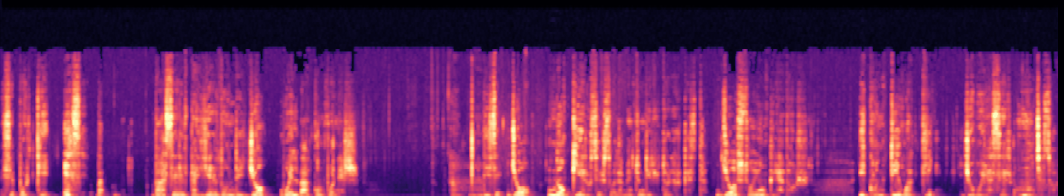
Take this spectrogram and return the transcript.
Dice, porque ese va, a ser el taller donde yo vuelva a componer. Dice, yo no quiero ser solamente un director de orquesta, yo soy un creador. Y contigo aquí yo voy a hacer muchas obras.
